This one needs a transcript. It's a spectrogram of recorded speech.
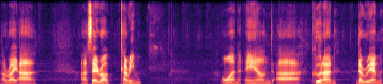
All right, uh, uh, Sarah, Karim, Owen, and uh, Kuran, WM,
